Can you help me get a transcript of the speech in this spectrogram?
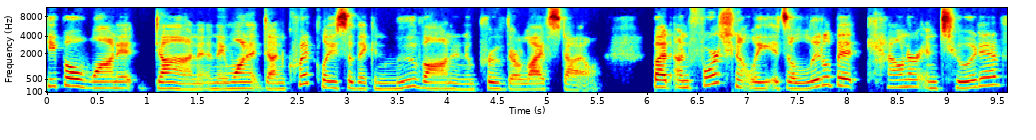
people want it done and they want it done quickly so they can move on and improve their lifestyle. But unfortunately, it's a little bit counterintuitive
